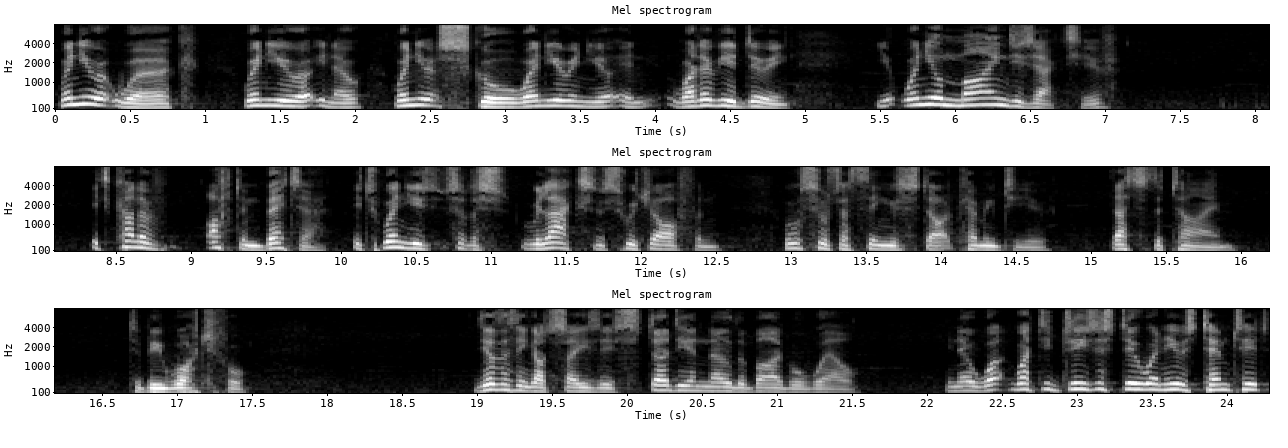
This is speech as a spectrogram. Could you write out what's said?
When you're at work, when you're, you know, when you're at school, when you're in your, in whatever you're doing, you, when your mind is active, it's kind of often better. It's when you sort of relax and switch off and all sorts of things start coming to you. That's the time to be watchful. The other thing I'd say is this study and know the Bible well. You know, what, what did Jesus do when he was tempted?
